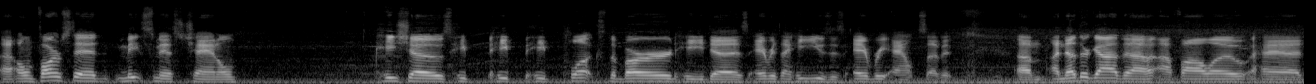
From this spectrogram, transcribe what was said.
uh, on Farmstead Meatsmith's channel, he shows he he he plucks the bird. He does everything. He uses every ounce of it. Um, another guy that I, I follow had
